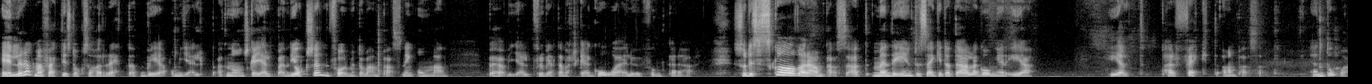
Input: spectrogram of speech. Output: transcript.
Eller att man faktiskt också har rätt att be om hjälp, att någon ska hjälpa en. Det är också en form av anpassning om man behöver hjälp för att veta vart ska jag gå eller hur funkar det här. Så det ska vara anpassat, men det är inte säkert att det alla gånger är helt perfekt anpassat ändå.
